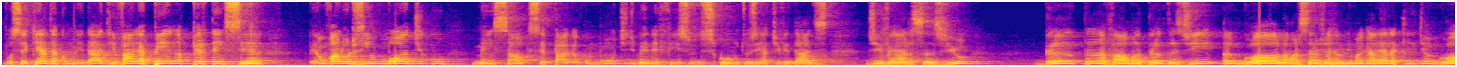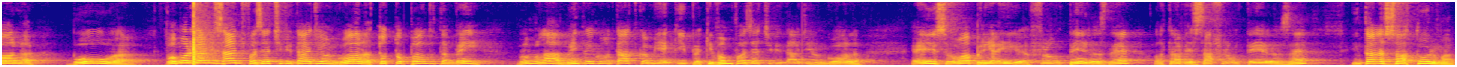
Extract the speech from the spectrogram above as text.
Você que é da comunidade, vale a pena pertencer. É um valorzinho módico mensal que você paga com um monte de benefícios, descontos em atividades diversas, viu? Danta, Valma Dantas de Angola. Marcelo já reuniu uma galera aqui de Angola. Boa! Vamos organizar de fazer atividade em Angola. Tô topando também. Vamos lá, entra em contato com a minha equipe aqui. Vamos fazer atividade em Angola. É isso, vamos abrir aí fronteiras, né? Atravessar fronteiras, né? Então, olha só, turma,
